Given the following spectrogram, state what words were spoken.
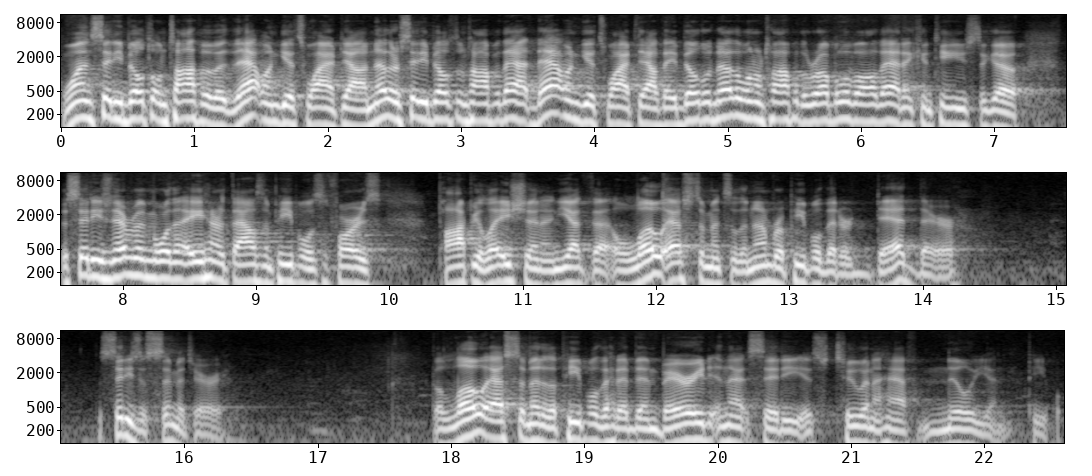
One city built on top of it, that one gets wiped out. Another city built on top of that, that one gets wiped out. They build another one on top of the rubble of all that, it continues to go. The city's never been more than 800,000 people as far as population, and yet the low estimates of the number of people that are dead there, the city's a cemetery. The low estimate of the people that have been buried in that city is two and a half million people.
